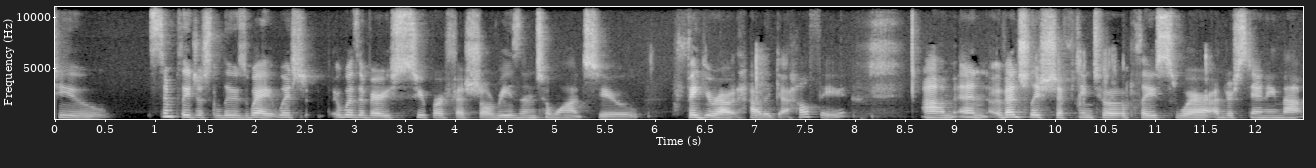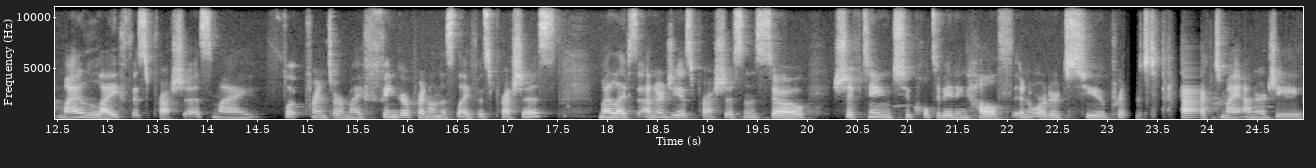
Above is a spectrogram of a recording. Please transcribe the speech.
to simply just lose weight, which it was a very superficial reason to want to figure out how to get healthy um, and eventually shifting to a place where understanding that my life is precious, my footprint or my fingerprint on this life is precious, my life's energy is precious. And so shifting to cultivating health in order to protect my energy,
